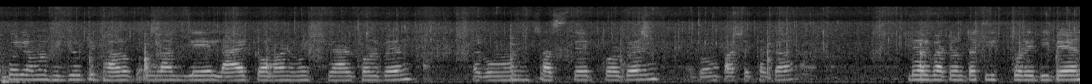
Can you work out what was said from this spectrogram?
আশা করি আমার ভিডিওটি ভালো লাগলে লাইক কমেন্ট এবং শেয়ার করবেন এবং সাবস্ক্রাইব করবেন এবং পাশে থাকা বেল বাটনটা ক্লিক করে দিবেন।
